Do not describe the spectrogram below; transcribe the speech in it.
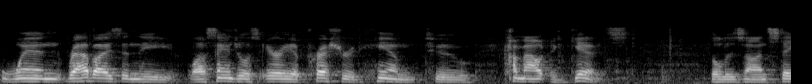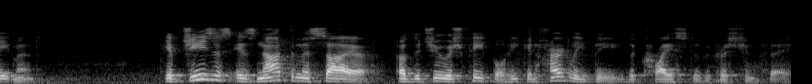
when rabbis in the Los Angeles area pressured him to come out against the Lausanne statement. If Jesus is not the Messiah of the Jewish people, he can hardly be the Christ of the Christian faith.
